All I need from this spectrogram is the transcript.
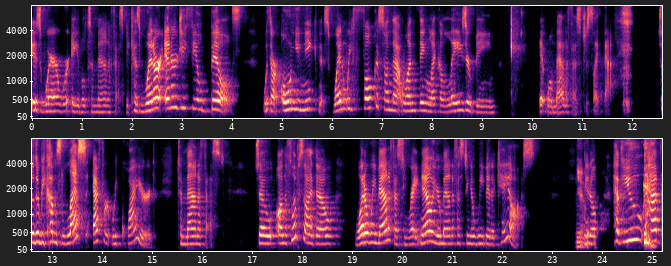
is where we're able to manifest. Because when our energy field builds with our own uniqueness, when we focus on that one thing like a laser beam, it will manifest just like that. So there becomes less effort required to manifest. So on the flip side, though, what are we manifesting right now? You're manifesting a wee bit of chaos. yeah. You know, have you had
